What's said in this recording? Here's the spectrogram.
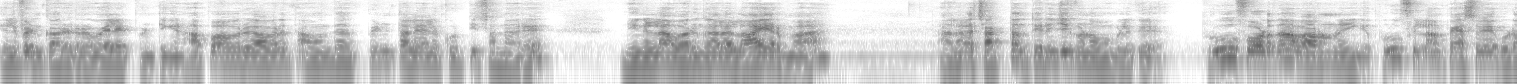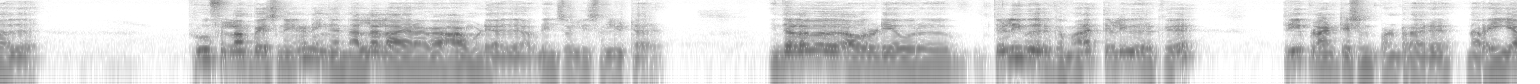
எலிஃபென்ட் காரிடரை வயலேட் பண்ணிட்டீங்கன்னு அப்போ அவர் அவர் அந்த பெண் தலையில் குட்டி சொன்னார் நீங்கள்லாம் வருங்கால லாயர்மா அதனால் சட்டம் தெரிஞ்சுக்கணும் உங்களுக்கு. ப்ரூஃபோடு தான் வரணும் நீங்கள் ப்ரூஃப் இல்லாமல் பேசவே கூடாது. ப்ரூஃப் இல்லாமல் பேசுனீங்கன்னா நீங்கள் நல்ல லாயராகவே ஆக முடியாது அப்படின்னு சொல்லி சொல்லிட்டாரு. இந்த அளவு அவருடைய ஒரு தெளிவு இருக்குது மன தெளிவு இருக்குது ட்ரீ பிளான்டேஷன் பண்ணுறாரு நிறையா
